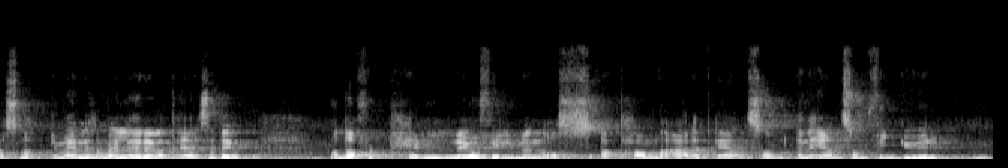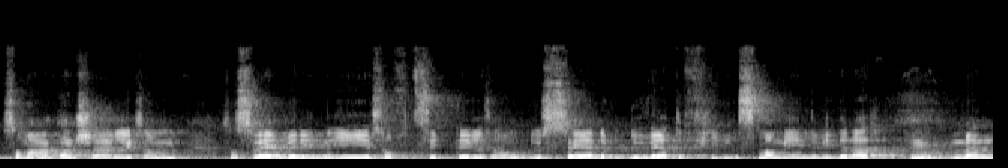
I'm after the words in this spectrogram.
å snakke med liksom, eller relatere seg til. Og da forteller jo filmen oss at han er ensom, en ensom figur. Som er kanskje liksom Som svever inn i Soft City. Liksom. Du, ser du vet det fins mange individer der, men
